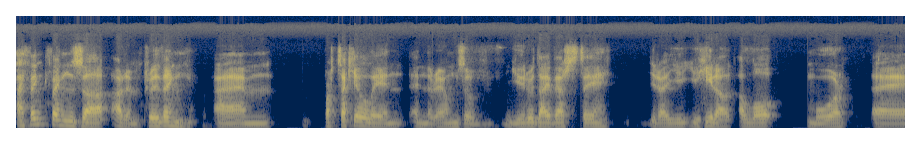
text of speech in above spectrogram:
I think things are, are improving, um, particularly in, in the realms of neurodiversity. You know, you, you hear a, a lot more uh,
